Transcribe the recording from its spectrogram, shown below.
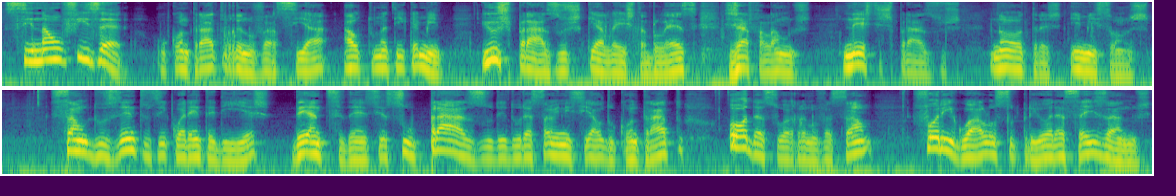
Se não o fizer, o contrato renovar-se-á automaticamente. E os prazos que a lei estabelece, já falamos nestes prazos noutras emissões, são 240 dias de antecedência se o prazo de duração inicial do contrato ou da sua renovação for igual ou superior a seis anos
